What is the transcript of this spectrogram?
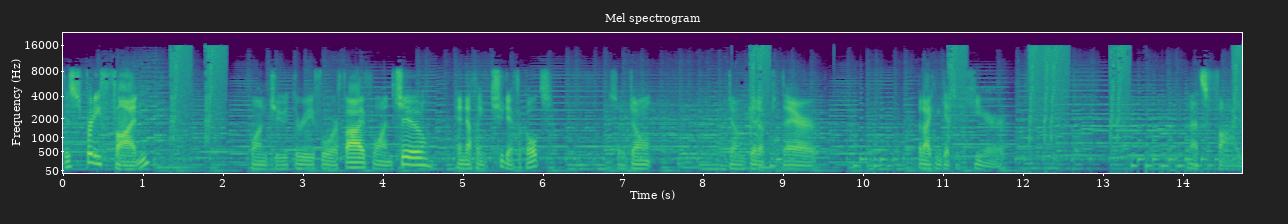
this is pretty fun. One, two, three, four, five, one, two, and nothing too difficult. So don't, don't get up to there. But I can get to here. That's fine.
